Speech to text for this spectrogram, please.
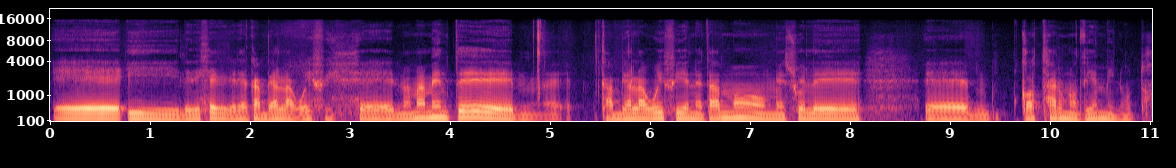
eh, y le dije que quería cambiar la wifi. Eh, normalmente eh, cambiar la wifi en Netatmo me suele costar unos 10 minutos,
